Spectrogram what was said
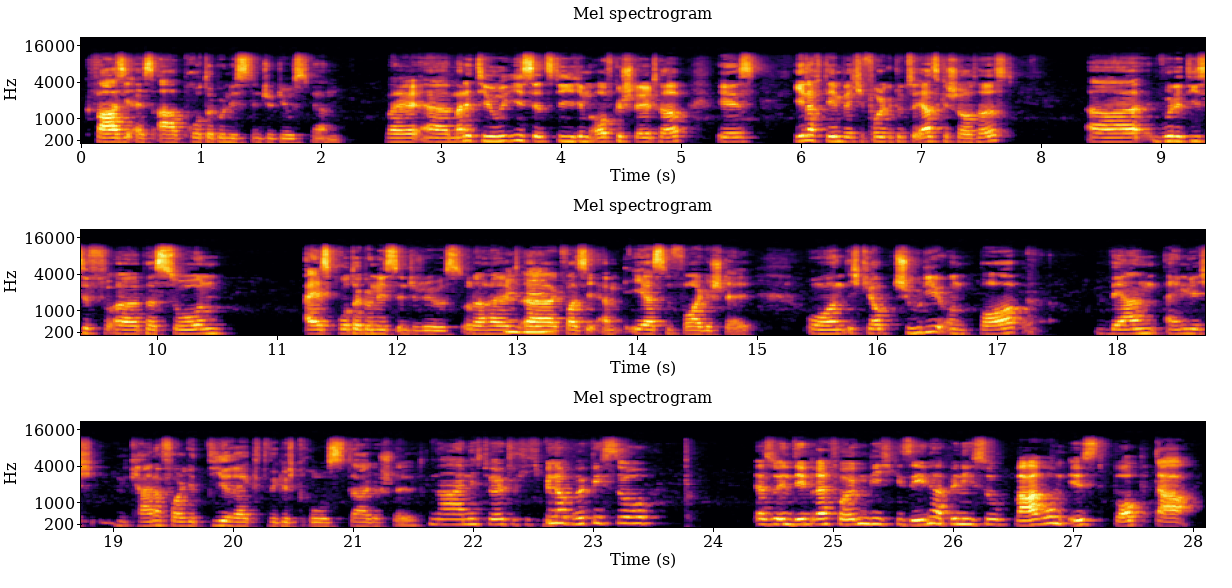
quasi als Art Protagonist introduced werden. Weil äh, meine Theorie ist jetzt, die ich ihm aufgestellt habe, ist, je nachdem, welche Folge du zuerst geschaut hast, äh, wurde diese äh, Person als Protagonist introduced oder halt Mhm. äh, quasi am ersten vorgestellt. Und ich glaube, Judy und Bob werden eigentlich in keiner Folge direkt wirklich groß dargestellt. Nein, nicht wirklich. Ich bin auch wirklich so, also in den drei Folgen, die ich gesehen habe, bin ich so, warum ist Bob da?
